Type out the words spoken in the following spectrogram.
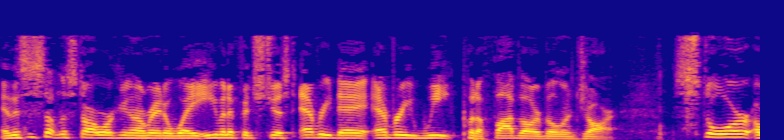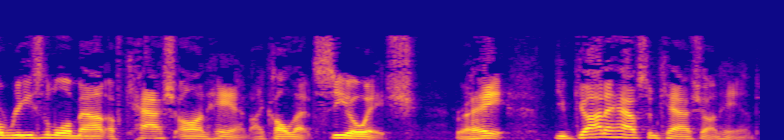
and this is something to start working on right away, even if it's just every day, every week, put a $5 bill in a jar. Store a reasonable amount of cash on hand. I call that COH right? You've got to have some cash on hand.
